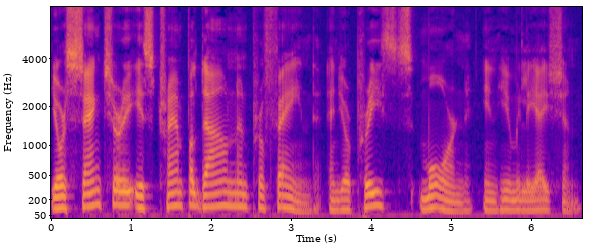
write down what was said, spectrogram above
Your sanctuary is trampled down and profaned, and your priests mourn in humiliation.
